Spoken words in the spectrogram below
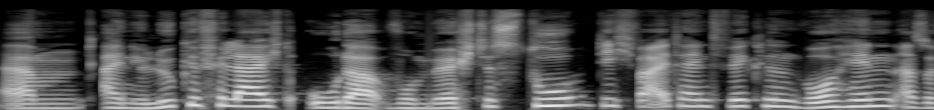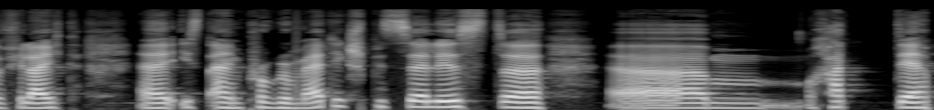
ähm, eine Lücke vielleicht oder wo möchtest du dich weiterentwickeln? Wohin? Also vielleicht äh, ist ein Programmatic-Spezialist, äh, ähm, hat der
